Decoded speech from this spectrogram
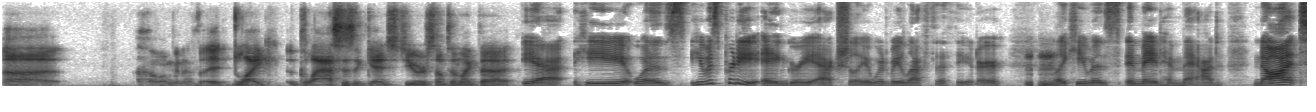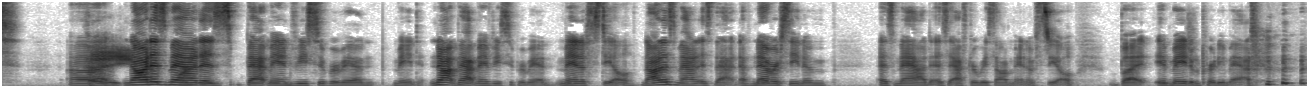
uh, oh, I'm gonna have to, it, like glasses against you or something like that. yeah, he was he was pretty angry actually when we left the theater. Mhm. Like he was it made him mad. Not uh, Hey, not as mad as Batman v Superman made. Not Batman v Superman. Man of Steel. Not as mad as that. I've never seen him as mad as after we saw Man of Steel, but it made him pretty mad.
